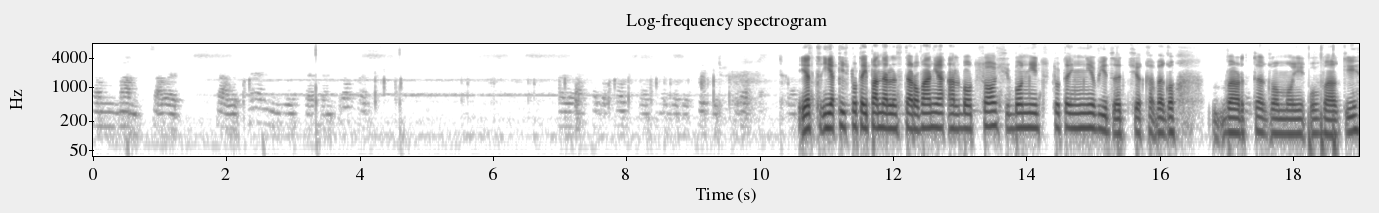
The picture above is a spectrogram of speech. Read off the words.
Tam mam całe, cały ten i jeszcze ten trochę. Ale jak tego kosztu od niego dosypiesz trochę. Jest jakiś tutaj panel sterowania albo coś, bo nic tutaj nie widzę ciekawego, wartego mojej uwagi.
